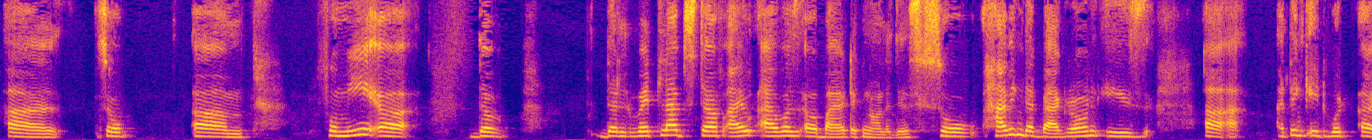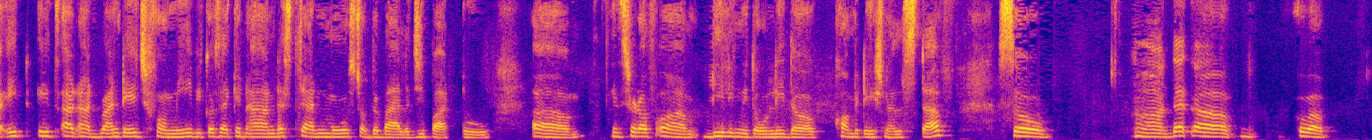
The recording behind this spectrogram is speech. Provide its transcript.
uh, so um, for me uh, the the wet lab stuff i i was a biotechnologist so having that background is I think it would uh, it it's an advantage for me because I can understand most of the biology part too, um, instead of um, dealing with only the computational stuff. So uh, that uh, uh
